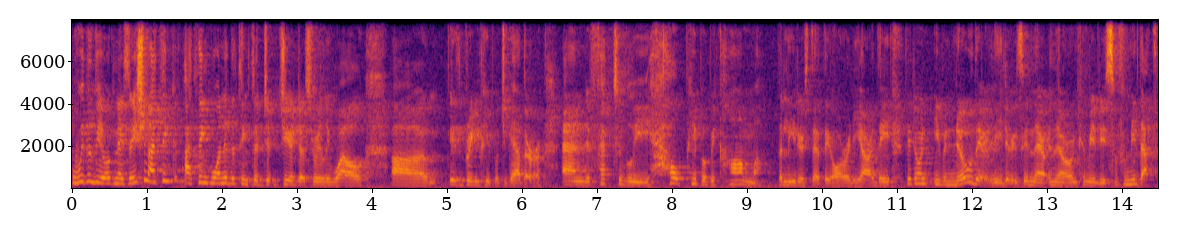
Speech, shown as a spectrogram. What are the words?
Within the organization, I think I think one of the things that GEA does really well um, is bring people together and effectively help people become the leaders that they already are. They they don't even know they're leaders in their in their own communities. So for me, that's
